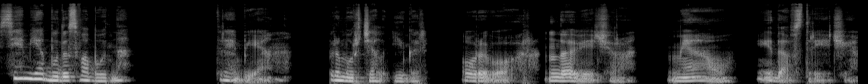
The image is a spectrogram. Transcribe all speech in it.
Всем я буду свободна». «Требьен», – промурчал Игорь. «Au revoir. До вечера. Мяу и до встречи».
